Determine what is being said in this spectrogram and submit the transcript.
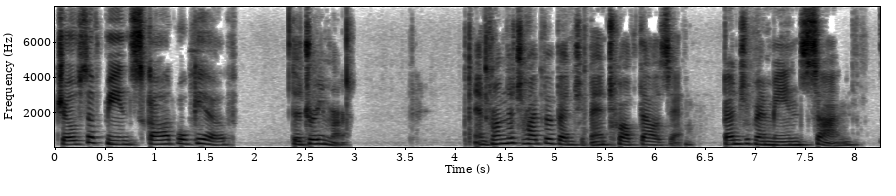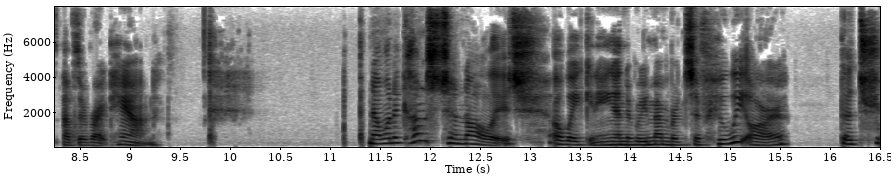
Joseph means God will give, the dreamer. And from the tribe of Benjamin, 12,000. Benjamin means son of the right hand. Now, when it comes to knowledge, awakening, and the remembrance of who we are, the, tr-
